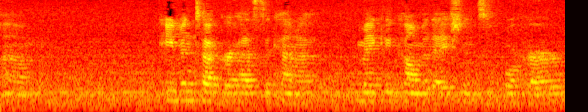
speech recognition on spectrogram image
um, even Tucker has to kind of make accommodations for her.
